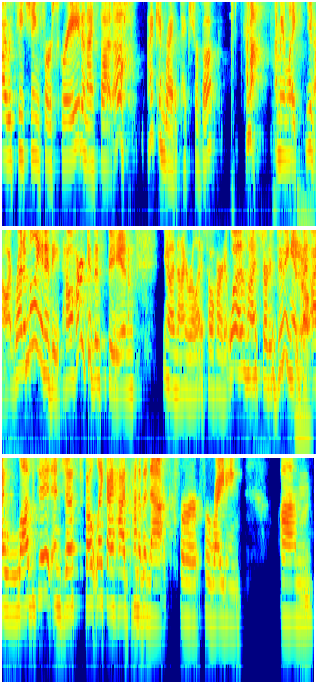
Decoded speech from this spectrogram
I was teaching first grade, and I thought, oh, I can write a picture book. Come on. I mean, like you know, I've read a million of these. How hard could this be? And you know, and then I realized how hard it was when I started doing it. Yeah. But I loved it and just felt like I had kind of a knack for for writing. Um,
